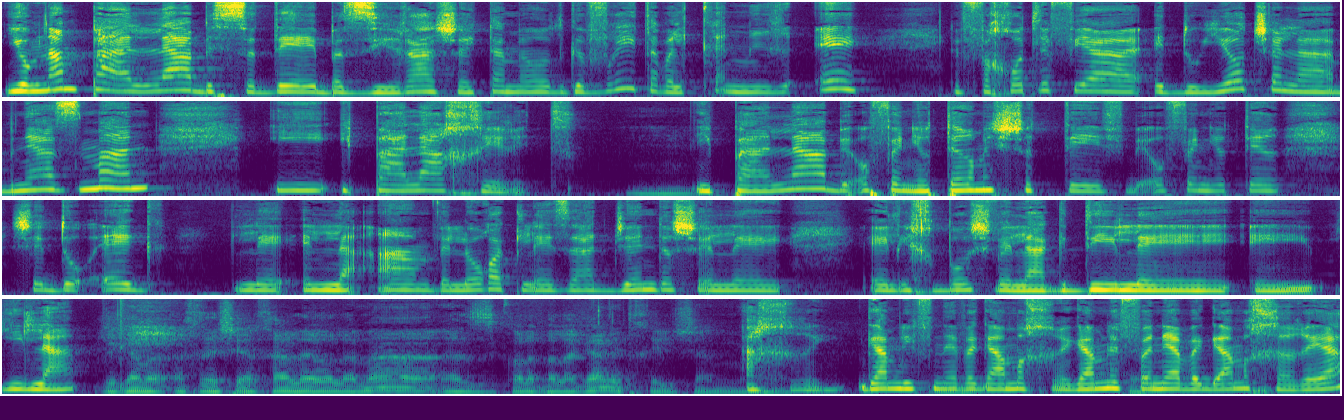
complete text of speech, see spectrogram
היא אמנם פעלה בשדה, בזירה שהייתה מאוד גברית, אבל כנראה, לפחות לפי העדויות של בני הזמן, היא, היא פעלה אחרת. Mm-hmm. היא פעלה באופן יותר משתף, באופן יותר שדואג לעם, ולא רק לאיזו אג'נדה של אה, אה, לכבוש ולהגדיל אה, הילה. וגם אחרי שהלכה לעולמה, אז כל הבלאגן התחיל שם. אחרי, גם לפני וגם אחרי, גם לפניה וגם אחריה.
